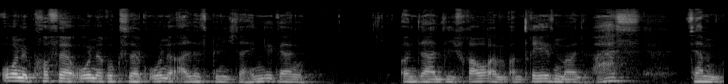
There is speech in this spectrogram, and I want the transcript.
ohne Koffer, ohne Rucksack, ohne alles bin ich da hingegangen. Und dann die Frau am, am Tresen meinte, was? Sie haben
